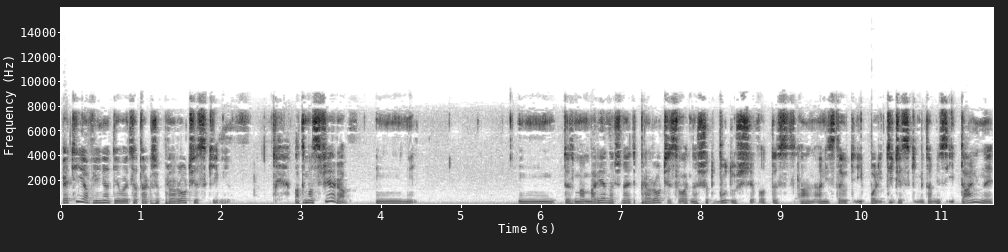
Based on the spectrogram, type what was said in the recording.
Эти явления делаются также пророческими. Атмосфера, то есть Мария начинает пророчествовать насчет будущего, то есть они стают и политическими, там есть и тайны,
